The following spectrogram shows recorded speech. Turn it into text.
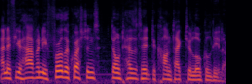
And if you have any further questions, don't hesitate to contact your local dealer.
